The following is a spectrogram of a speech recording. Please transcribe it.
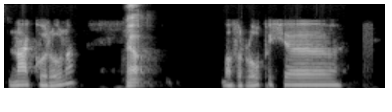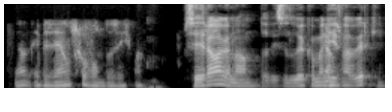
na corona. Ja, Maar voorlopig eh, ja, hebben zij ons gevonden, zeg maar. zeer aangenaam. Dat is een leuke manier Ja. van werken.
